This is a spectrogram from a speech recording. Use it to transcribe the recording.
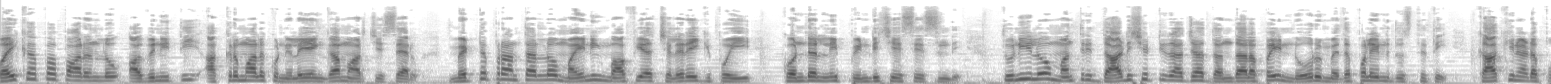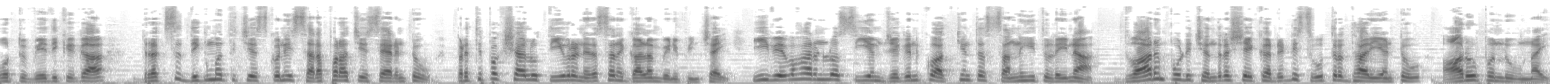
వైకాపా పాలనలో అవినీతి అక్రమాలకు నిలయంగా మార్చేశారు. మెట్ట ప్రాంతాల్లో మైనింగ్ మాఫియా చెలరేగిపోయి కొండల్ని పిండి చేసేసింది. తునిలో మంత్రి దాడిశెట్టి రాజా దందాలపై నోరు మెదపలేని దుస్థితి. కాకినాడ పోర్టు వేదికగా డ్రగ్స్ దిగుమతి చేసుకుని సరఫరా చేశారంటూ ప్రతిపక్షాలు తీవ్ర నిరసన గాళం వినిపించాయి. ఈ వ్యవహారంలో సీఎం జగన్కు అత్యంత సన్నిహితుడైన ద్వారంపూడి చంద్రశేఖర్ రెడ్డి సూత్రధారి అంటూ ఆరోపణలు ఉన్నాయి.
